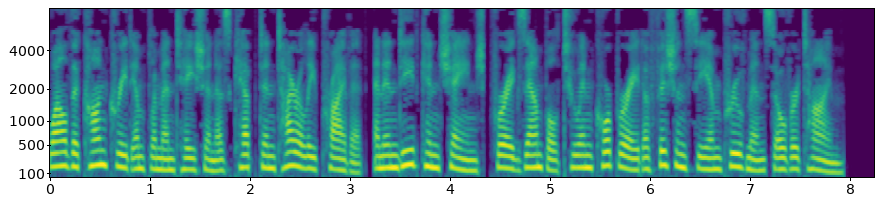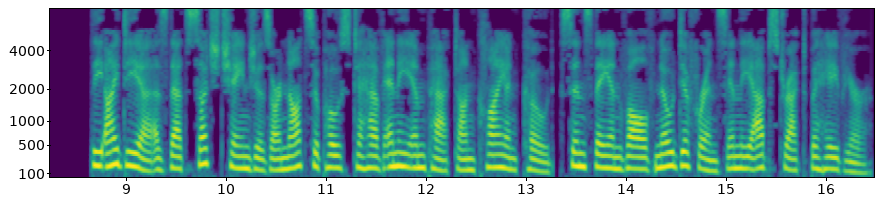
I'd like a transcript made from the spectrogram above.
while the concrete implementation is kept entirely private, and indeed can change, for example to incorporate efficiency improvements over time. The idea is that such changes are not supposed to have any impact on client code, since they involve no difference in the abstract behavior.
